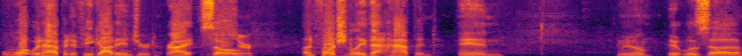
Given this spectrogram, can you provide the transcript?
what would happen if he got injured, right? So, sure. unfortunately, that happened, and you know it was uh,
